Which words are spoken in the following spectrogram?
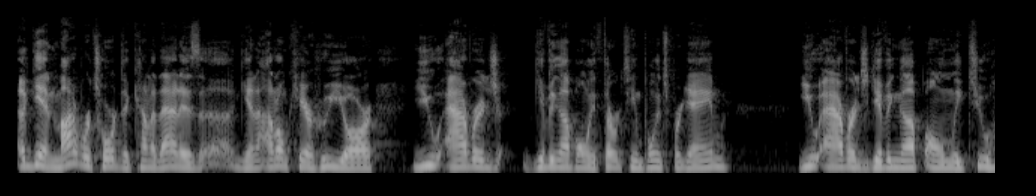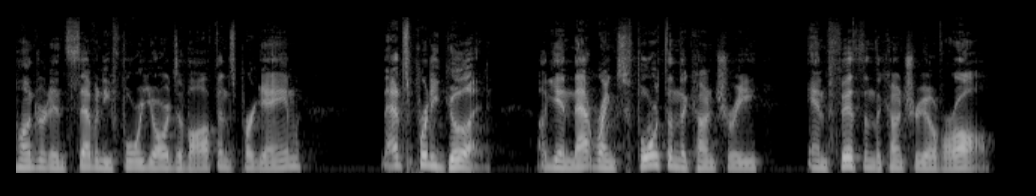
again, my retort to kind of that is uh, again, I don't care who you are. You average giving up only 13 points per game. You average giving up only 274 yards of offense per game. That's pretty good. Again, that ranks fourth in the country and fifth in the country overall.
